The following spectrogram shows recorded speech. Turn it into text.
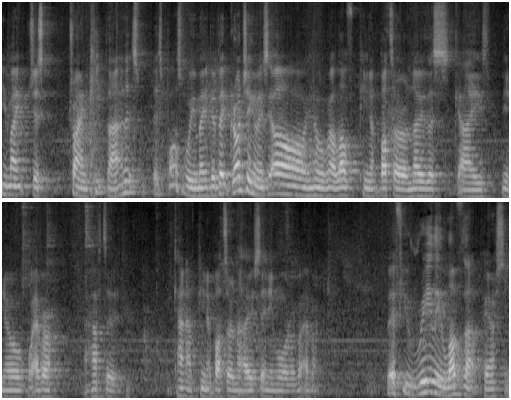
you might just try and keep that, and it's, it's possible you might be a bit grudging and say, oh, you know, I love peanut butter, and now this guy, you know, whatever, I have to, can't have peanut butter in the house anymore, or whatever. But if you really love that person,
